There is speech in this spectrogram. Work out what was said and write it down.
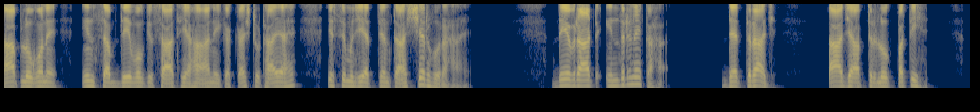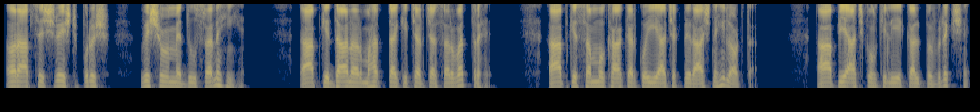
आप लोगों ने इन सब देवों के साथ यहाँ आने का कष्ट उठाया है, इससे मुझे अत्यंत आश्चर्य हो रहा है। देवराट इंद्र ने कहा, दैत्यराज आज आप त्रिलोकपति हैं और आपसे श्रेष्ठ पुरुष विश्व में दूसरा नहीं है। आपके दान और महत्ता की चर्चा सर्वत्र है। आपके सम्मुख आकर कोई याचक निराश नहीं लौटता। आप याचकों के लिए कल्प वृक्ष हैं।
